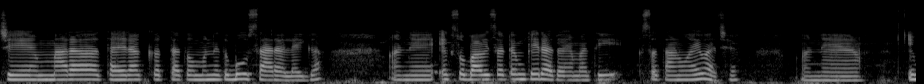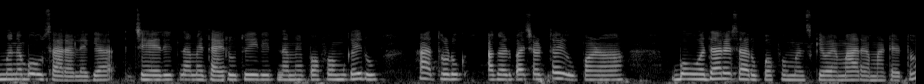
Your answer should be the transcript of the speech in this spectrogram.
જે મારા ધાયરા કરતાં તો મને તો બહુ સારા લાગ્યા. અને એકસો બાવીસ અટેમ્પ કર્યા હતા, એમાંથી સત્તાણું આવ્યા છે. અને એ મને બહુ સારા લાગ્યા. જે રીતના મેં ધાર્યું હતું એ રીતના મેં પરફોર્મ કર્યું. હા, થોડુંક આગળ પાછળ થયું, પણ બહુ વધારે સારું પરફોર્મન્સ કહેવાય મારા માટે તો.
